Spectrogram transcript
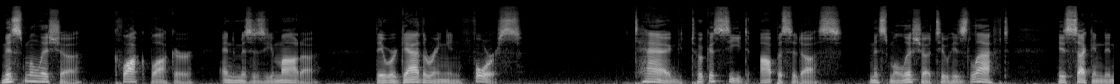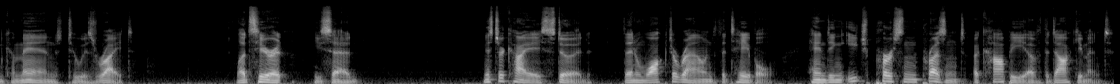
Miss Militia, Clockblocker, and Mrs. Yamada. They were gathering in force. Tagg took a seat opposite us, Miss Militia to his left, his second in command to his right. Let's hear it, he said. Mr. Calle stood, then walked around the table, handing each person present a copy of the document.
